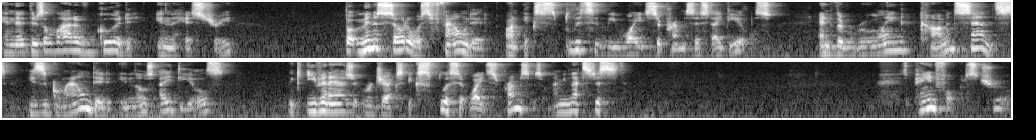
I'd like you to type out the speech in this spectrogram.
and that there's a lot of good in the history. But Minnesota was founded on explicitly white supremacist ideals, and the ruling common sense is grounded in those ideals, like even as it rejects explicit white supremacism. I mean, that's just it's painful, but it's true.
